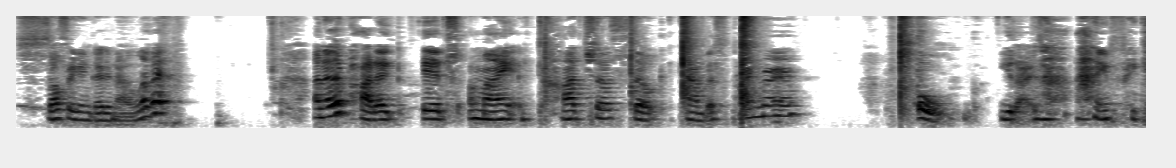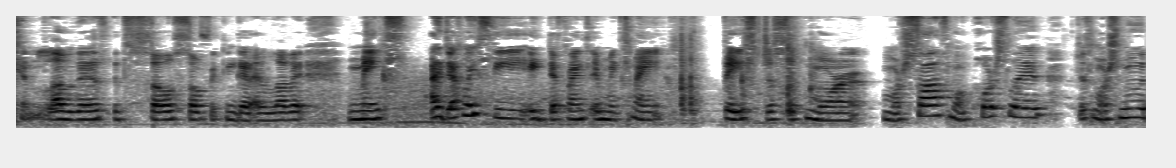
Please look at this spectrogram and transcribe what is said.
so freaking good and I love it. Another product, it's my Tatcha Silk Canvas Primer. Oh, you guys, I freaking love this. It's so, so freaking good. I love it. Makes, I definitely see a difference. It makes my face just look more, more soft, more porcelain, just more smooth.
